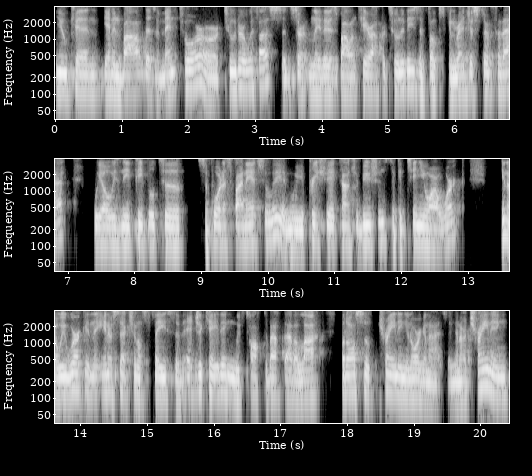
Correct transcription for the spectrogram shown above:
you can get involved as a mentor or tutor with us, and certainly there's volunteer opportunities, and folks can register for that. We always need people to support us financially, and we appreciate contributions to continue our work. You know, we work in the intersectional space of educating. We've talked about that a lot, but also training and organizing. And our training,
